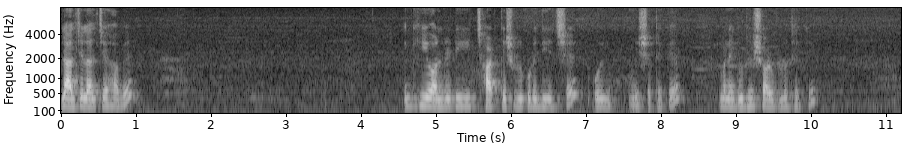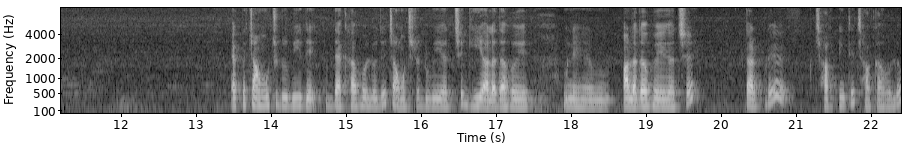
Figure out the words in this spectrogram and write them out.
লালচে লালচে হবে। ঘি অলরেডি ছাড়তে শুরু করে দিয়েছে ওই ইসে থেকে মানে দুধের সরগুলো থেকে। একটা চামচ ডুবিয়ে দেখা হলো যে চামচটা ডুবে যাচ্ছে, ঘি আলাদা হয়ে মানে আলাদা হয়ে গেছে। তারপরে ছাঁকনিতে ছাঁকা হলো।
